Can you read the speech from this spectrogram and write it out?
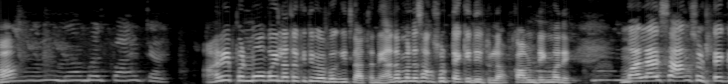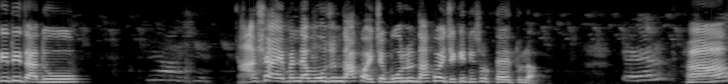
हा? अरे पण मोबाईल आता किती वेळ बघितला आता नाही. आता मला सांग सुट्ट्या किती तुला? काउंटिंगमध्ये मला सांग सुट्ट्या किती दादू अशा आहे म्हणजे मोजून दाखवायच्या बोलून दाखवायचे किती सुट्ट्या आहे तुला. हा?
